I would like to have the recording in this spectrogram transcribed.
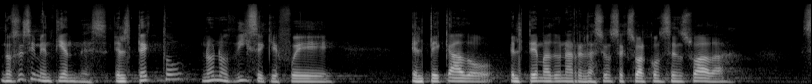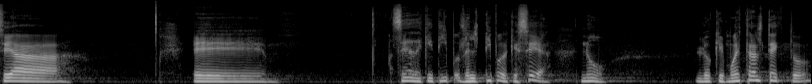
no sé si me entiendes, el texto no nos dice que fue el pecado el tema de una relación sexual consensuada, sea, eh, sea de qué tipo, del tipo de que sea. No, lo que muestra el texto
